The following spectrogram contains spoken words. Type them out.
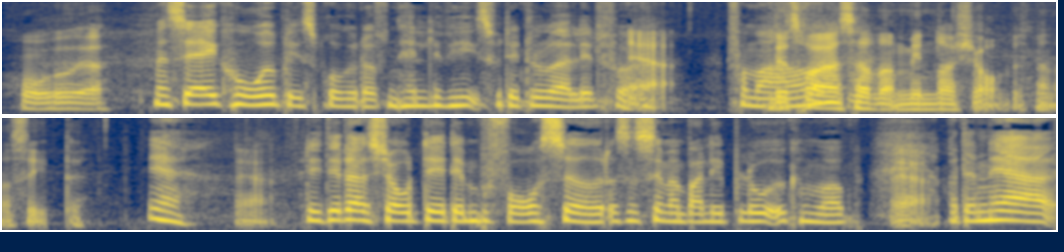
Hovedet, ja. Man ser ikke hovedet blive sprunget op, heldigvis, for det være lidt for, Ja. for meget. Det tror jeg også havde været mindre sjovt, hvis man havde set det. Ja. Ja. Fordi det, der er sjovt, det er dem på forsædet, og så ser man bare lige blodet komme op. Ja. Og den her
